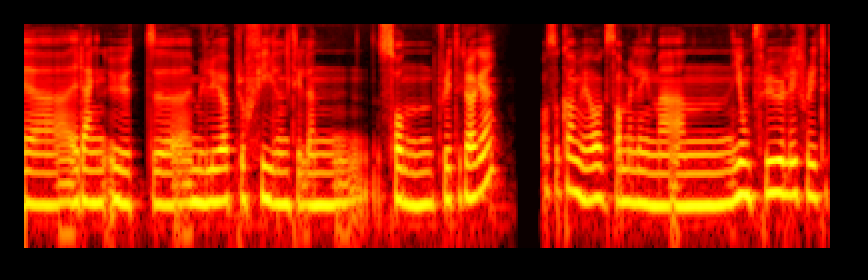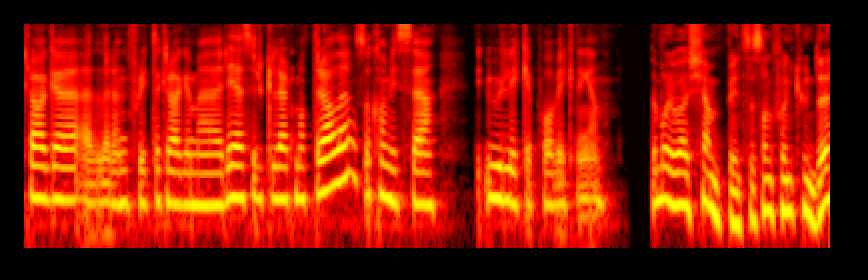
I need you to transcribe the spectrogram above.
eh, regne ut eh, miljøprofilen til en sånn flytekrage. Og så kan vi òg sammenligne med en jomfruelig flytekrage eller en flytekrage med resirkulert materiale, og så kan vi se de ulike påvirkningene. Det må jo være kjempeinteressant for en kunde.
